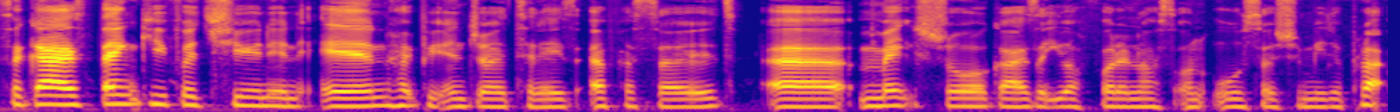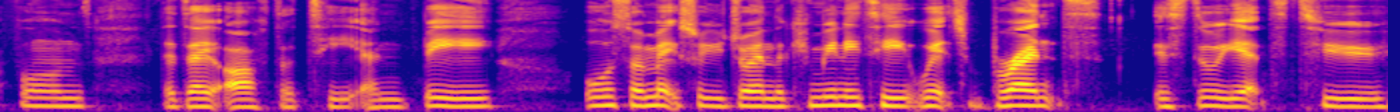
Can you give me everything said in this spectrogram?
So, guys, thank you for tuning in. Hope you enjoyed today's episode. Uh, make sure, guys, that you are following us on all social media platforms the day after TNB. Also, make sure you join the community, which Brent is still yet to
